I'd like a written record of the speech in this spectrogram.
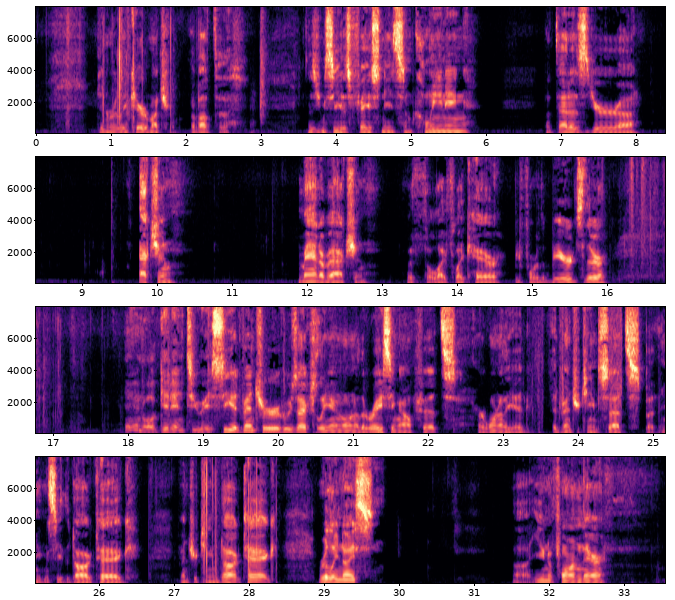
Didn't really care much about the, as you can see, his face needs some cleaning. But that is your uh, action, man of action with the lifelike hair before the beards there. And we'll get into a sea adventurer who's actually in one of the racing outfits, or one of the ad adventure team sets, but you can see the dog tag, adventure team dog tag. Really nice uh, uniform there,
